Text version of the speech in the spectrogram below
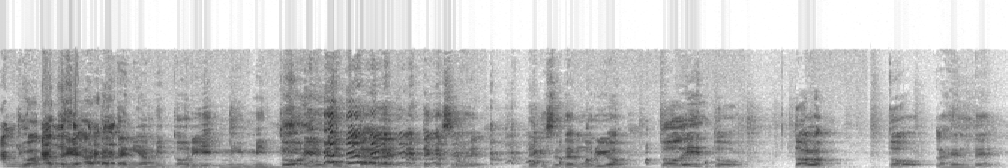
A mí- Yo hasta, te- hasta tenía mi historia, mi, mi inventada de, de que se, de que se te murió. Todito, todo lo- toda la gente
